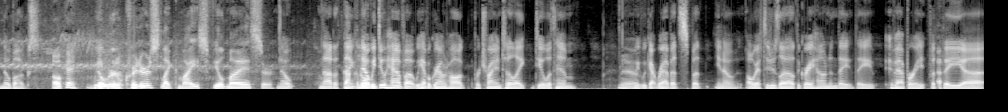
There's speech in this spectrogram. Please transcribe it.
no bugs. Okay. We no were- little critters like mice, field mice, or Nope, not a thing. Not Now we do have a we have a groundhog. We're trying to like deal with him. Yeah. We, we got rabbits, but you know all we have to do is let out the greyhound and they they evaporate. But they uh,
